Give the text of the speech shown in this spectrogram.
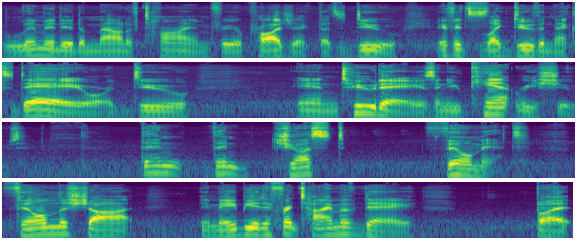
limited amount of time for your project that's due, if it's like due the next day or due in 2 days and you can't reshoot, then then just film it. Film the shot. It may be a different time of day, but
